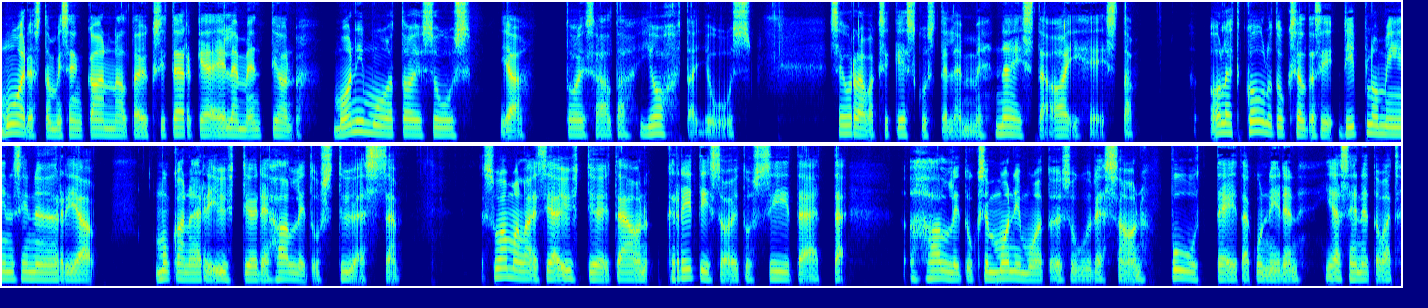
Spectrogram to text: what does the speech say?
muodostamisen kannalta yksi tärkeä elementti on monimuotoisuus ja toisaalta johtajuus. Seuraavaksi keskustelemme näistä aiheista. Olet koulutukseltasi diplomi-insinööri ja mukana eri yhtiöiden hallitustyössä. Suomalaisia yhtiöitä on kritisoitu siitä, että hallituksen monimuotoisuudessa on puutteita, kun niiden jäsenet ovat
